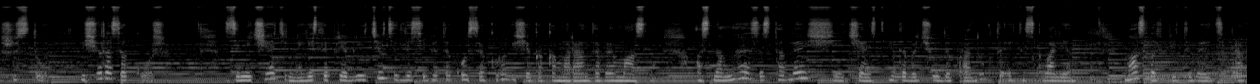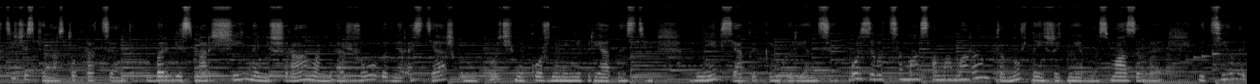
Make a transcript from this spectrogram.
Шестое. Еще раз о коже. Замечательно, если приобретете для себя такое сокровище, как амарантовое масло. Основная составляющая часть этого чудо-продукта – это сквален. Масло впитывается практически на 100%. В борьбе с морщинами, шрамами, ожогами, растяжками и прочими кожными неприятностями вне всякой конкуренции. Пользоваться маслом амаранта нужно ежедневно, смазывая и тело,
